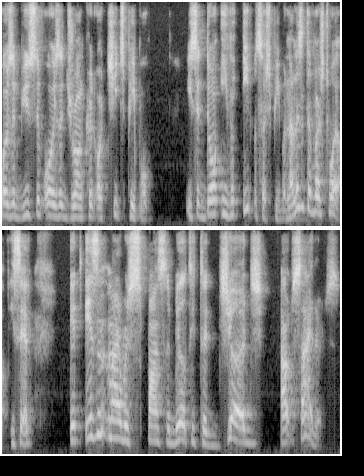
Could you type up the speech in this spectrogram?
or is abusive or is a drunkard or cheats people. He said, Don't even eat with such people. Now listen to verse 12. He said, It isn't my responsibility to judge outsiders,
